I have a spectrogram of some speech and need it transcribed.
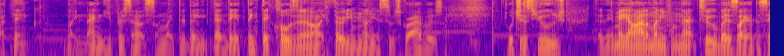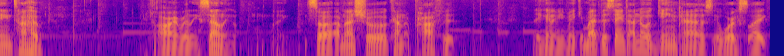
I think, like ninety percent or something like that. They that they think they're closing in on like thirty million subscribers, which is huge because they're making a lot of money from that too. But it's like at the same time, aren't really selling. Like so, I'm not sure what kind of profit they're gonna be making. But at the same time, I know a Game Pass it works like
